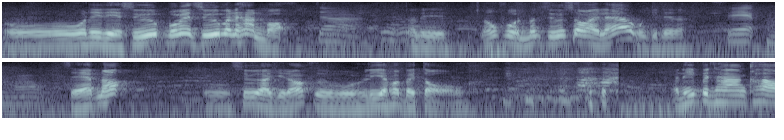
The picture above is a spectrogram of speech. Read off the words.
โอ้นี่เดี๋ยวซื้อโมเมนซื้อมันในหั่นบ่จ้าอันนี้น้องฝนมันซื้อซอยแล้วเมื่อกี้เนี่ยนะแซ่บของเราแสบเนาะอืมซื้ออะไรอยู่เนาะคือเรียกเข้าใบตอง อันนี้เป็นทางเข้า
